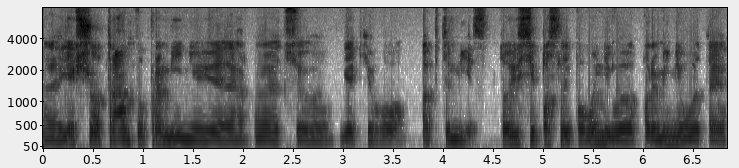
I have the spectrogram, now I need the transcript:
Е, Якщо Трамп випромінює е, цю як його оптимізм, то і всі посли повинні випромінювати,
